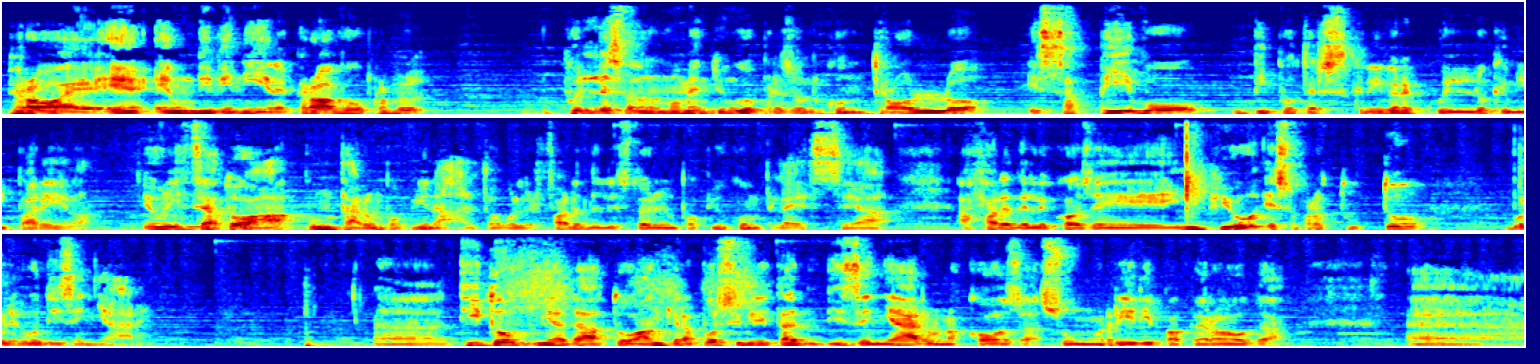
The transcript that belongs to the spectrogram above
però è, è- è un divenire, però avevo proprio... Quello è stato il momento in cui ho preso il controllo e sapevo di poter scrivere quello che mi pareva. E ho iniziato a puntare un po' più in alto, a voler fare delle storie un po' più complesse, a, a fare delle cose in più e soprattutto volevo disegnare. Eh, Tito mi ha dato anche la possibilità di disegnare una cosa su un Riri Paperoga eh,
